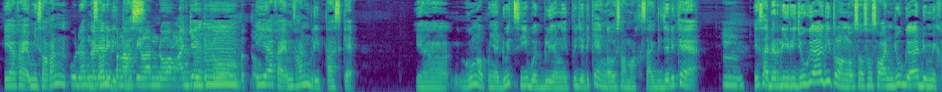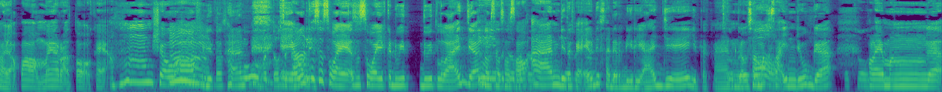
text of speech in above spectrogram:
ya kayak misalkan Ah, udah nggak dari beli tas. penampilan doang aja gitu betul Iya, kayak misalkan beli tas kayak, ya gue nggak punya duit sih buat beli yang itu, jadi kayak nggak usah maksa gitu. Jadi kayak Hmm. ya sadar diri juga gitu loh, nggak usah sosokan juga demi kayak pamer atau kayak hmm, show off gitu kan. Oh, betul ya, ya udah sesuai sesuai ke duit duit lu aja, nggak Iya, usah sosokan gitu. Kayak ya udah sadar diri aja gitu kan, nggak usah maksain juga. Kalau emang nggak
